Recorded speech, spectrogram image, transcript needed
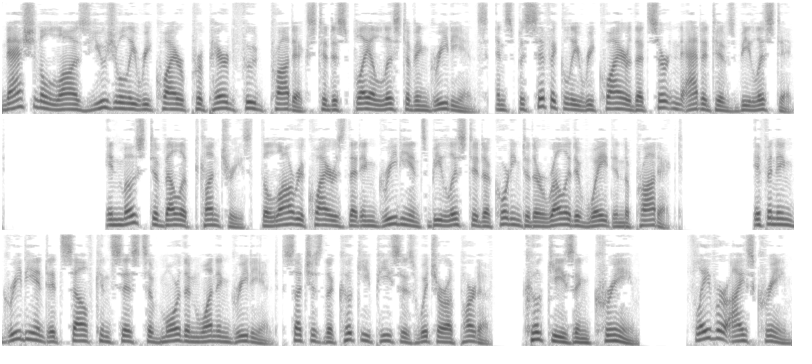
National laws usually require prepared food products to display a list of ingredients, and specifically require that certain additives be listed. In most developed countries, the law requires that ingredients be listed according to their relative weight in the product. If an ingredient itself consists of more than one ingredient such as the cookie pieces which are a part of cookies and cream, Flavor ice cream,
